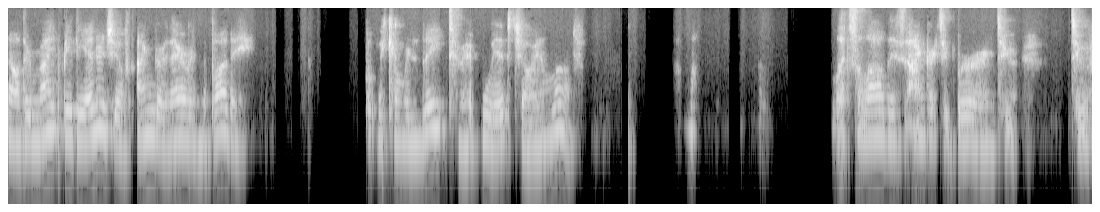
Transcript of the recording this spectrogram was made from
Now, there might be the energy of anger there in the body, but we can relate to it with joy and love. Let's allow this anger to burn, to, to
